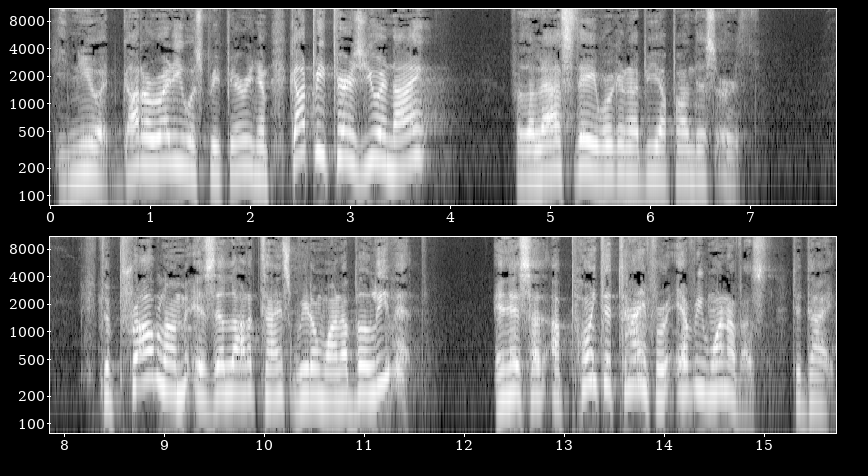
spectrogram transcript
He knew it. God already was preparing him. God prepares you and I for the last day we're going to be upon this earth. The problem is a lot of times we don't want to believe it. And it's a appointed time for every one of us to die.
